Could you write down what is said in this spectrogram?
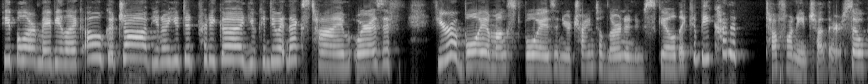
people are maybe like, "Oh, good job. You know, you did pretty good. You can do it next time." Whereas if if you're a boy amongst boys and you're trying to learn a new skill, they can be kind of tough on each other. So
